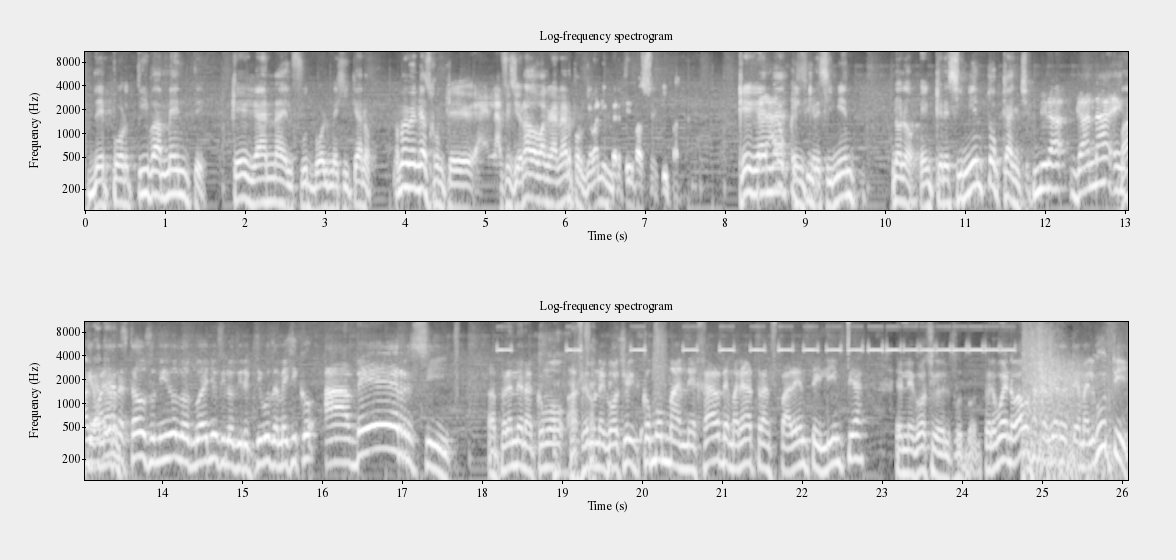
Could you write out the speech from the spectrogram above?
deportivamente, ¿qué gana el fútbol mexicano? No me vengas con que el aficionado va a ganar porque van a invertir para sus equipos. ¿Qué gana claro en sí. crecimiento? No, no, en crecimiento cancha. Mira, gana en Va que ganar. vayan a Estados Unidos los dueños y los directivos de México a ver si aprenden a cómo hacer un negocio y cómo manejar de manera transparente y limpia el negocio del fútbol. Pero bueno, vamos a cambiar de tema. El Guti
